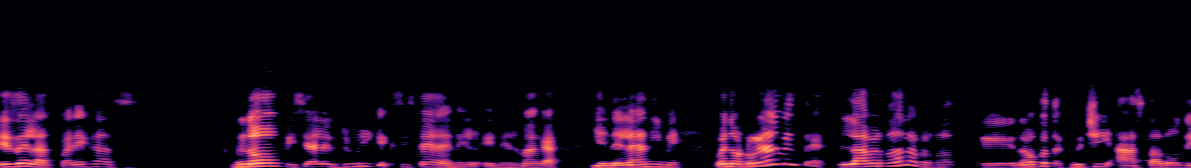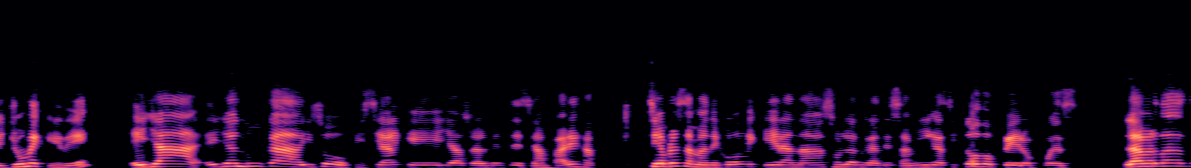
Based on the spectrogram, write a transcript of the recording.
es de las parejas no oficiales Yuri que existen en el, en el manga y en el anime. Bueno, realmente, la verdad, la verdad, eh, Naoko Takuchi, hasta donde yo me quedé, ella, ella nunca hizo oficial que ellas realmente sean pareja. Siempre se manejó de que eran nada, son las grandes amigas y todo, pero pues la verdad,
